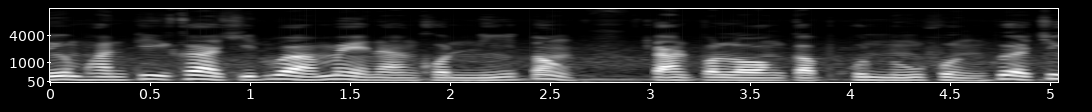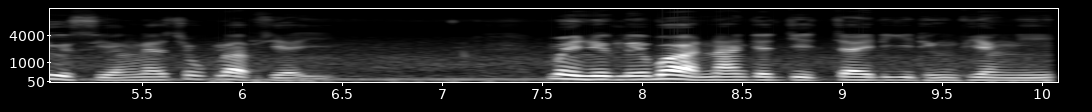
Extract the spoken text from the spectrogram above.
เดิมพันที่ข้าคิดว่าแม่นางคนนี้ต้องการประลองกับคุณหนูเฟิงเพื่อชื่อเสียงและโชคลาภเสียอีก ไม่นึกเลยว่านางจะจิตใจดีถึงเพียงนี้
